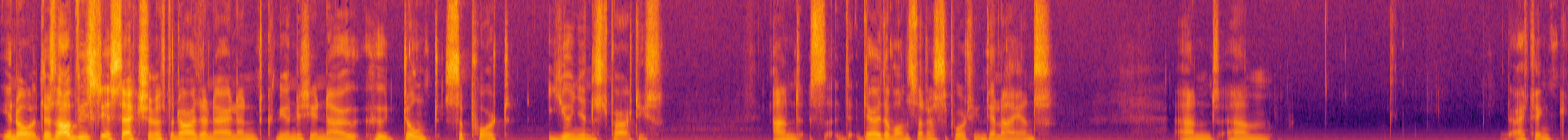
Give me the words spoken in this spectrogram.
you know, there's obviously a section of the Northern Ireland community now who don't support unionist parties. And they're the ones that are supporting the alliance. And um, I think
